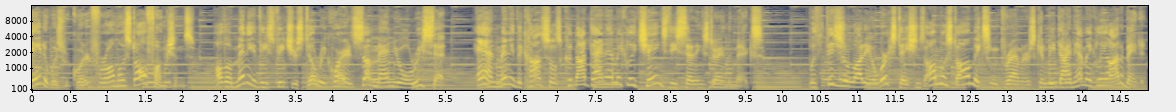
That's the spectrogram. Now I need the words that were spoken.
data was recorded for almost all functions, although many of these features still required some manual reset, and many of the consoles could not dynamically change these settings during the mix. With digital audio workstations, almost all mixing parameters can be dynamically automated.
